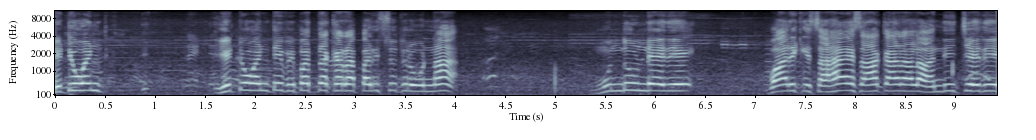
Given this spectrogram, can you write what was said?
ఎటువంటి ఎటువంటి విపత్కర పరిస్థితులు ఉన్నా ముందు ఉండేది వారికి సహాయ సహకారాలు అందించేది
